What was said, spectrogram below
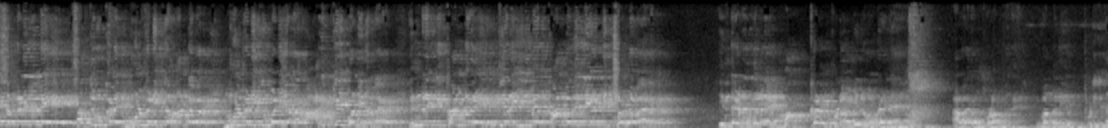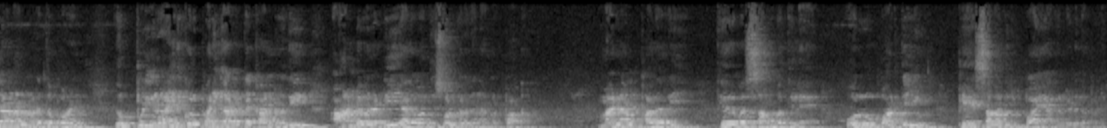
செங்கடலிலே சத்துருக்களை மூழ்கடிக்க ஆண்டவர் மூழ்கடிக்கும்படி அவர் அறிக்கை பண்ணினவர் இன்றைக்கு காண்கிற எகிப்தியரை இனிமேல் காண்பதில்லை என்று சொன்னவர் இந்த இடத்துல மக்கள் குழம்பின உடனே அவர் குழம்புகிறார் இவங்களை எப்படிதான் போகிறேன் எப்படிடா இதுக்கு ஒரு பரிகாரத்தை காண்றது? ஆண்டவர்கிட்ட வந்து சொல்கிறத நாங்கள் பார்க்கணும். மனம் பதவி தேவ சமூகத்தில் ஒரு வார்த்தையும் பேசாதிருப்பாயாக எழுதப்படுகிறது.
